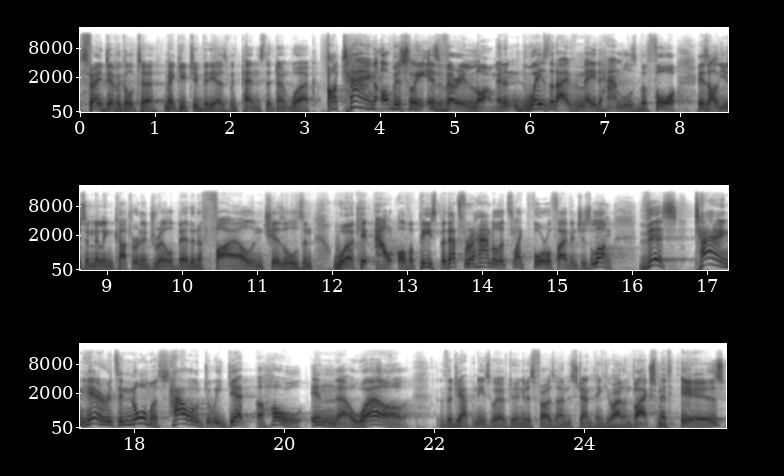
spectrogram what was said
It's very difficult to make YouTube videos with pens that don't work. Our tang obviously is very long, and in ways that I've made handles before is I'll use a milling cutter and a drill bit and a file and chisels and work it out of a piece, but that's for a handle that's like four or five inches long. This tang here, it's enormous. How do we get a hole in there? Well, the Japanese way of doing it, as far as I understand, thank you, Island Blacksmith, is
